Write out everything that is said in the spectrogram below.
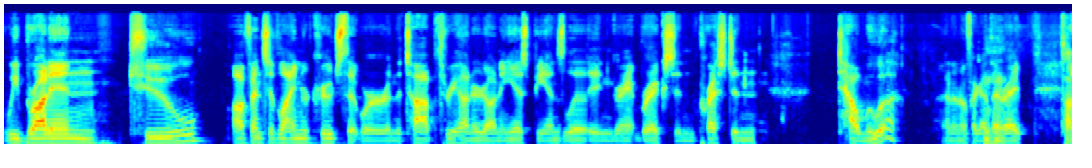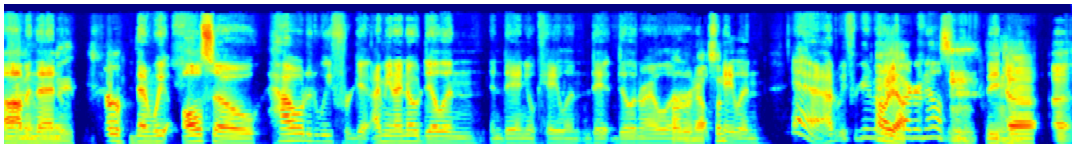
we brought in two offensive line recruits that were in the top 300 on ESPN's list in Grant Brix and Preston Taumua. I don't know if I got that Mhm. right. Um, and then- Sure. Then we also, how did we forget? I mean, I know Dylan and Daniel Kaelin, D- Dylan Raiola, Carter and Nelson? Kaelin. Yeah, how do we forget about Oh, yeah. Carter Nelson? The Mhm. uh, uh,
